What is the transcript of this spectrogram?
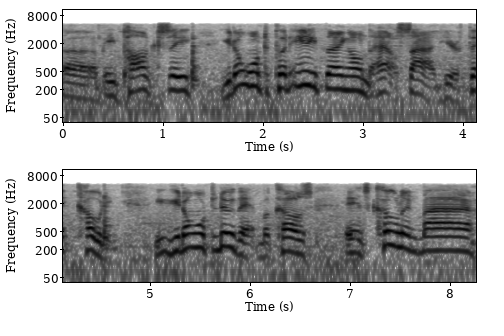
uh, epoxy. You don't want to put anything on the outside here, thick coating. You, you don't want to do that because it's cooling by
